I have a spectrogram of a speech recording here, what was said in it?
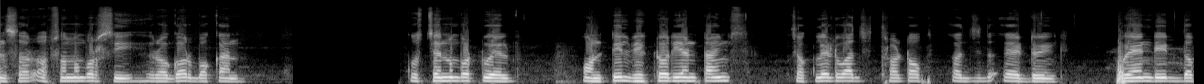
answer option number C Roger Bacon Question number 12. Until Victorian times, chocolate was thought of as a drink. When did the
